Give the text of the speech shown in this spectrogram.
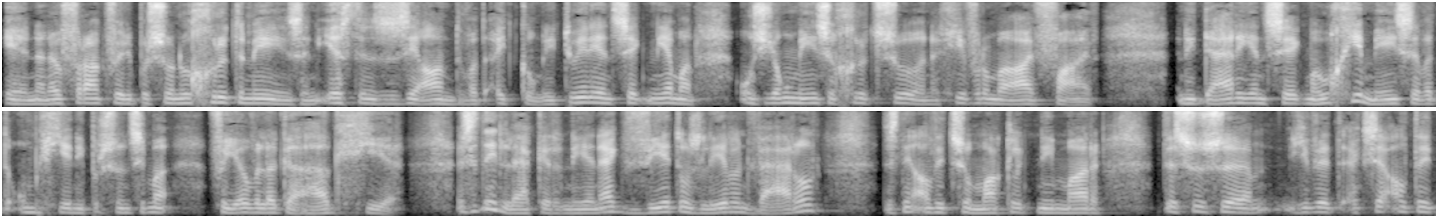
en nou vra ek vir die persoon hoe groet 'n mens en eerstens is die hand wat uitkom. Die tweede een sê ek nee man, ons jong mense groet so en ek gee vir hom 'n high five. En die derde een sê ek maar hoe gee mense wat omgee en die persoon sê maar vir jou wil ek 'n hug gee. Is dit nie lekker nie? En ek weet ons lewe in wêreld, dis nie altyd so maklik nie, maar dit is soos uh, jy weet, ek sê altyd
